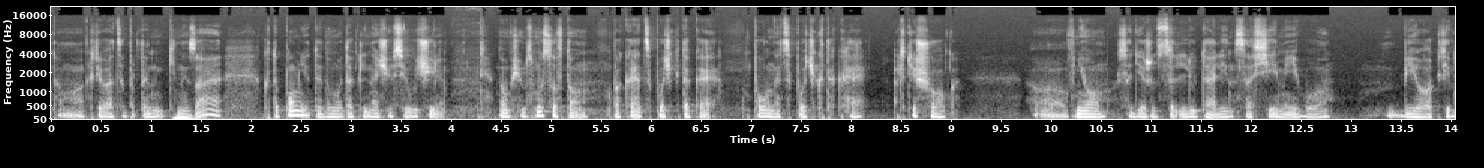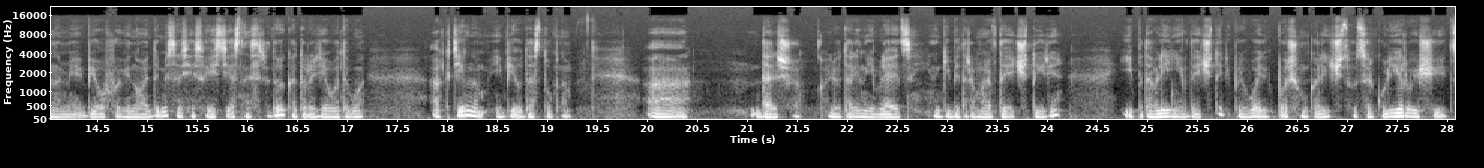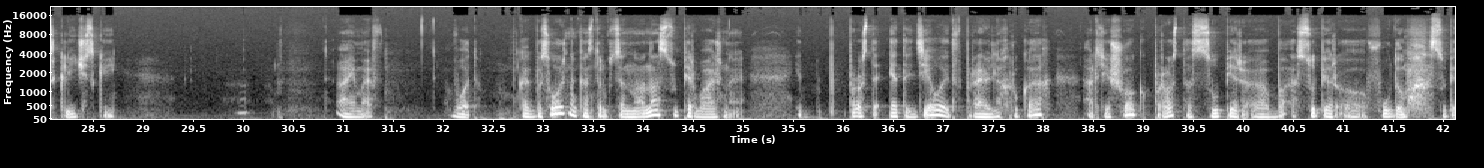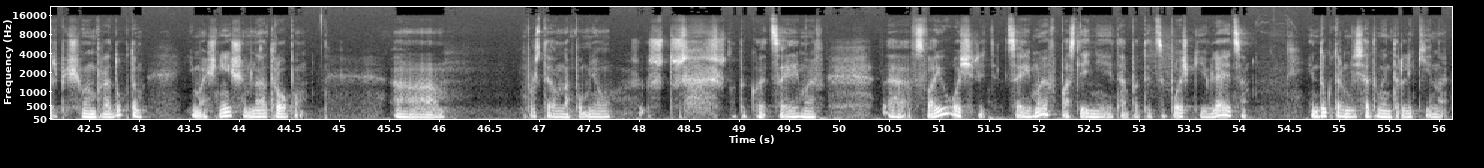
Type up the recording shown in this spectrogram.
там, активация протеинкиназа, кто помнит, я думаю, так или иначе все учили. Но, в общем, смысл в том, пока цепочка такая, полная цепочка такая, артишок, э, в нем содержится лютеолин со всеми его биоактивными биофлавиноидами, со всей своей естественной средой, которая делает его активным и биодоступным. А дальше лютеолин является ингибитором FD4, и подавление FD4 приводит к большему количеству циркулирующей циклической АМФ. Вот. Как бы сложная конструкция, но она супер важная. И просто это делает в правильных руках артишок просто супер, э, супер э, фудом, супер пищевым продуктом и мощнейшим наотропом. А, просто я вам напомнил, что, что такое ЦМФ. А, в свою очередь, ЦМФ, последний этап этой цепочки, является индуктором 10 интерлейкина.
